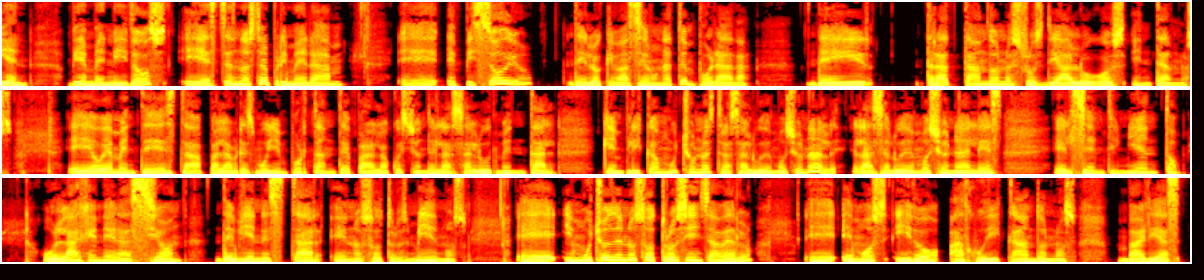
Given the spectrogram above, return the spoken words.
Bien, bienvenidos. Este es nuestro primer eh, episodio de lo que va a ser una temporada de ir tratando nuestros diálogos internos. Eh, obviamente esta palabra es muy importante para la cuestión de la salud mental, que implica mucho nuestra salud emocional. La salud emocional es el sentimiento o la generación de bienestar en nosotros mismos. Eh, y muchos de nosotros, sin saberlo, eh, hemos ido adjudicándonos varias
